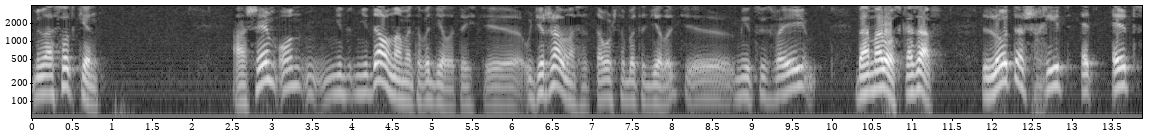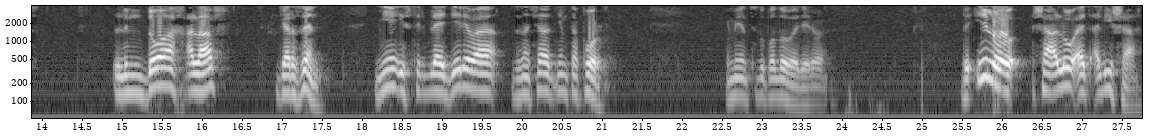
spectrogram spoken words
милосот кен. А Ашем, он не, не дал нам этого делать, то есть э, удержал нас от того, чтобы это делать, э, митцвы своей, Бамаро, сказав, Лота шхит эт эт линдоах алав гарзен, не истребляй дерево, занося над ним топор. Имеется в виду плодовое дерево. В илу шалу эт алиша,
